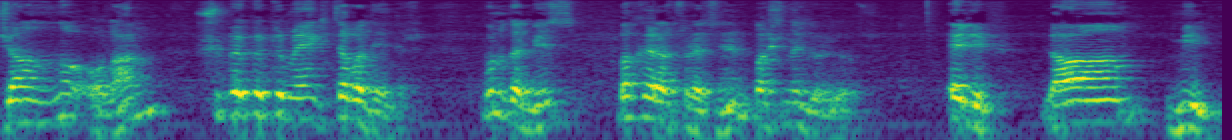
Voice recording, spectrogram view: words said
canlı olan şüphe götürmeyen kitaba denir. Bunu da biz Bakara suresinin başında görüyoruz. Elif, Lam, Mim.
